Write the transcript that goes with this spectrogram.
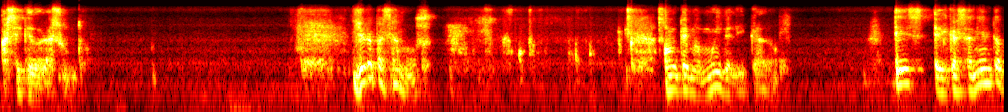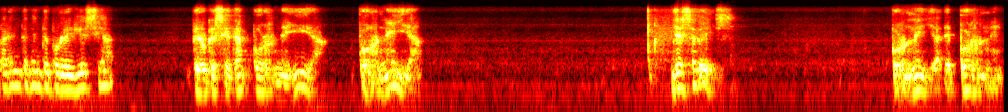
Así quedó el asunto. Y ahora pasamos un tema muy delicado, es el casamiento aparentemente por la iglesia, pero que se da por neía, por neía. Ya sabéis, pornella, de porne,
